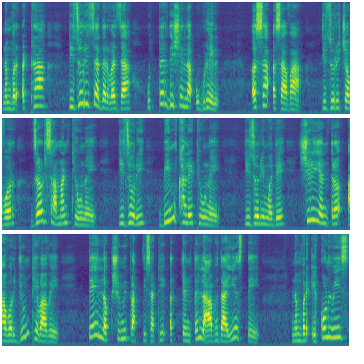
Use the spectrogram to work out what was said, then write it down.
नंबर अठरा तिजोरीचा दरवाजा उत्तर दिशेला उघडेल असा असावा. तिजोरीच्या वर जड सामान ठेवू नये. तिजोरी बीमखाली ठेवू नये. तिजोरीमध्ये श्रीयंत्र आवर्जून ठेवावे. ते लक्ष्मी प्राप्तीसाठी अत्यंत लाभदायी असते. नंबर एकोणवीस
